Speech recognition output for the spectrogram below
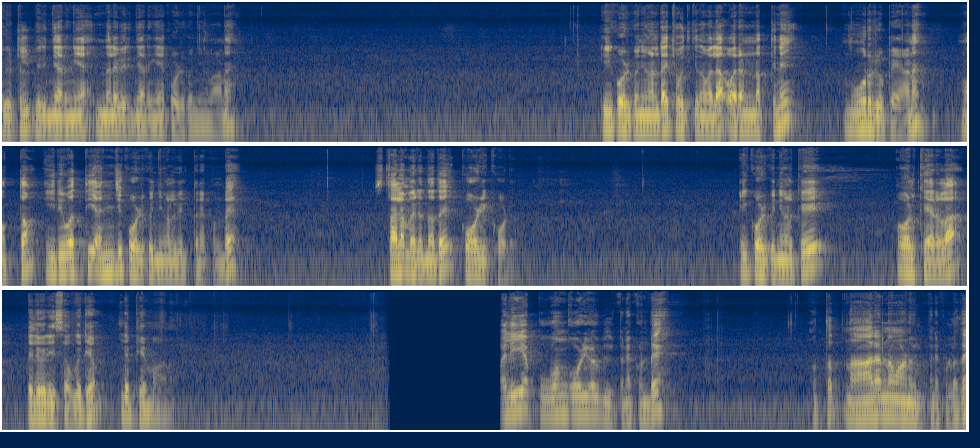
വീട്ടിൽ വിരിഞ്ഞിറങ്ങിയ ഇന്നലെ വിരിഞ്ഞിറങ്ങിയ കോഴിക്കുഞ്ഞുങ്ങളാണ് ഈ കോഴിക്കുഞ്ഞുങ്ങളുടെ ചോദിക്കുന്ന വില ഒരെണ്ണത്തിന് നൂറ് രൂപയാണ്. മൊത്തം ഇരുപത്തി അഞ്ച് കോഴിക്കുഞ്ഞുങ്ങൾ വിൽപ്പനക്കുണ്ട്. സ്ഥലം വരുന്നത് കോഴിക്കോട്. ഈ കോഴിക്കുഞ്ഞുങ്ങൾക്ക് ഓൾ കേരള ഡെലിവറി സൗകര്യം ലഭ്യമാണ്. വലിയ പൂവങ്കോഴികൾ വിൽപ്പനക്കുണ്ട്. മൊത്തം നാലെണ്ണമാണ് വിൽപ്പനക്കുള്ളത്.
